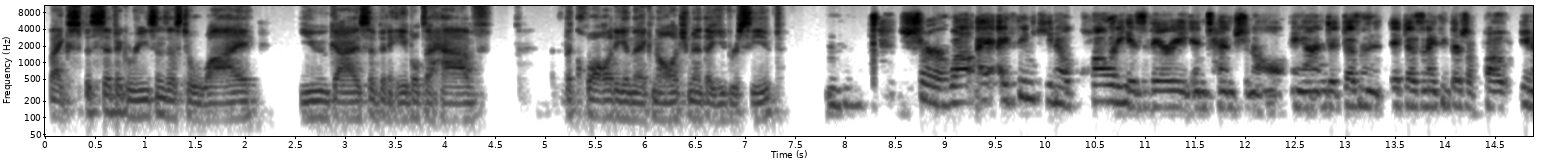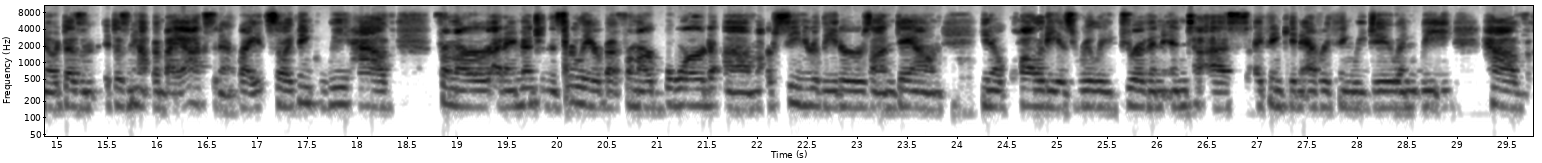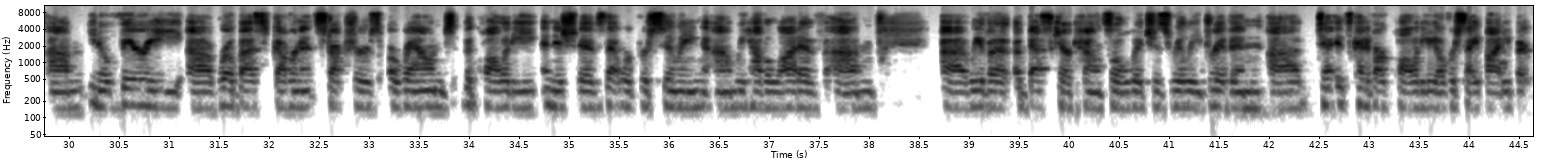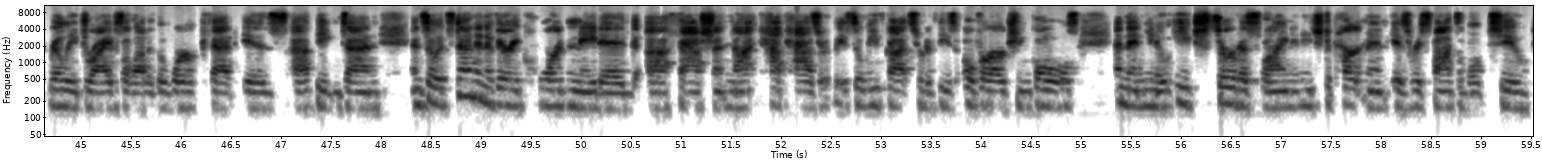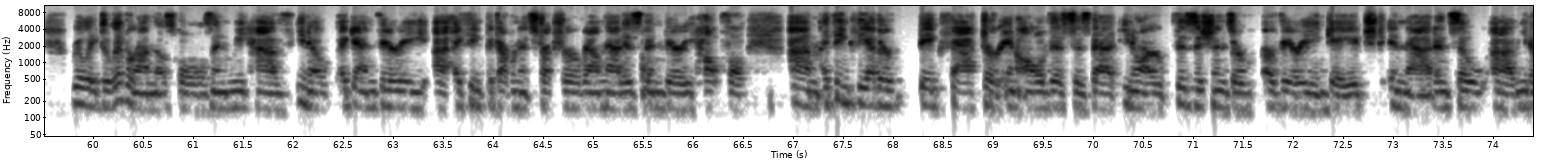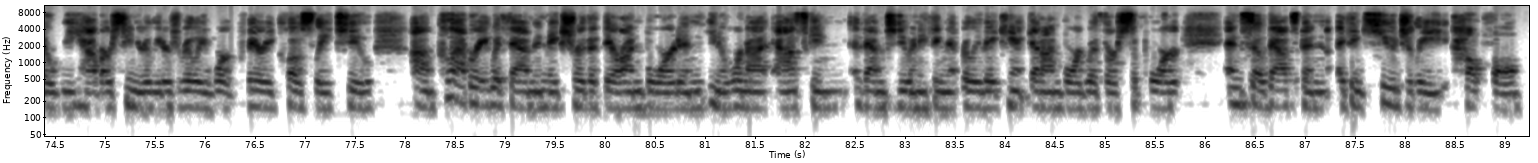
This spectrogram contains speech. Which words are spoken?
like specific reasons as to why you guys have been able to have the quality and the acknowledgement that you've received? Mm-hmm. Sure. Well, I, I, think you know quality is very intentional, and it doesn't. It doesn't. I think there's a quote. You know, it doesn't. It doesn't happen by accident, right? So I think we have from our, and I mentioned this earlier, but from our board, um, our senior leaders on down, you know, quality is really driven into us. I think in everything we do, and we have um, you know very uh, robust governance structures around the quality initiatives that we're pursuing. Um, we have a lot of um, uh, we have a, a, best care council, which is really driven. Uh, to, it's kind of our quality oversight body, but really drives a lot of the work that is uh, being done. And so it's done in a very coordinated uh, fashion, not haphazardly. So we've got sort of these overarching goals, and then you know each service line and each department is responsible to really deliver on those goals. And we have, you know, again, very. Uh, I think the governance structure around that has been very helpful. Um, I think the other big factor in all of this is that you know our physicians are are very engaged in that, and so uh, you know we have our senior leaders really work very closely to um, collaborate with them and make sure that they're on board, and you know we're not asking them to do anything that really they can't get on board with or support, and so that's been I think hugely helpful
